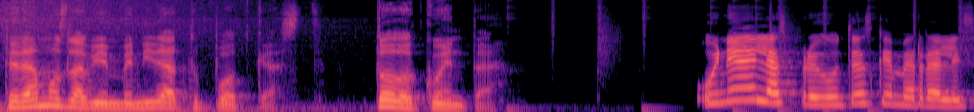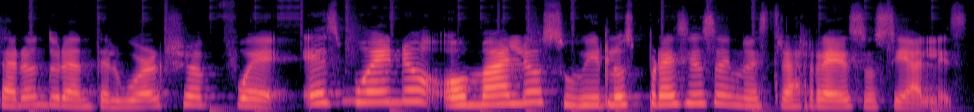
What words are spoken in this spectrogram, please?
Te damos la bienvenida a tu podcast. Todo cuenta. Una de las preguntas que me realizaron durante el workshop fue, ¿es bueno o malo subir los precios en nuestras redes sociales?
